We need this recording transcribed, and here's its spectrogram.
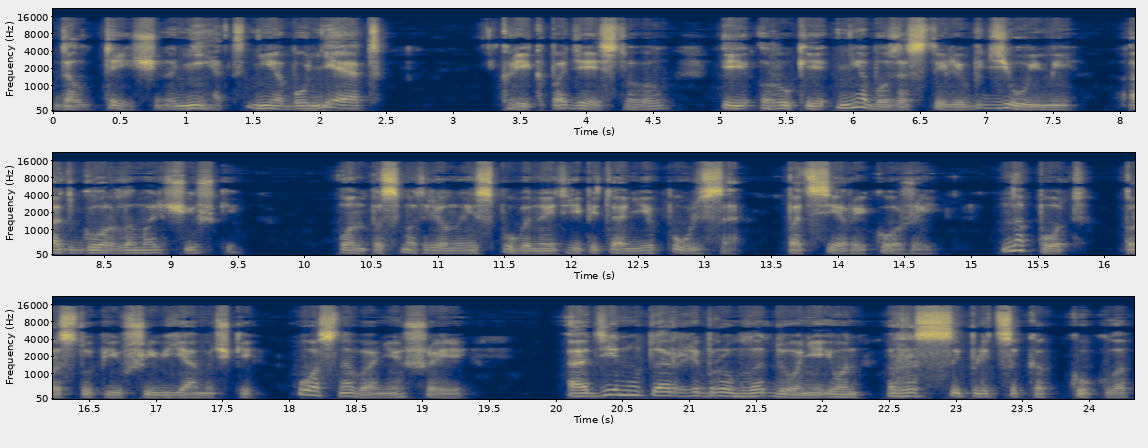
дал трещину. «Нет, небу, нет!» Крик подействовал, и руки небу застыли в дюйме от горла мальчишки. Он посмотрел на испуганное трепетание пульса под серой кожей, на пот, проступивший в ямочке у основания шеи. Один удар ребром ладони, и он рассыплется, как кукла.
